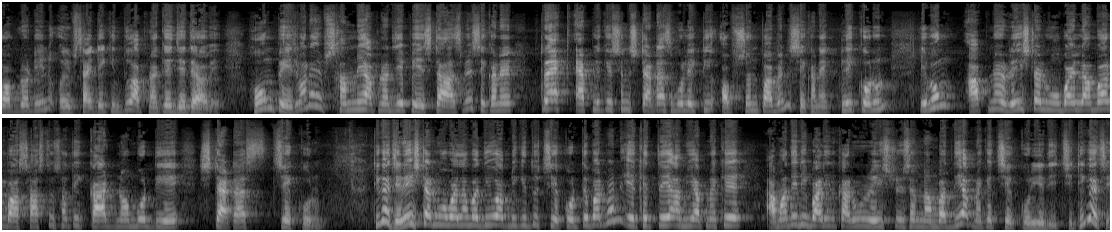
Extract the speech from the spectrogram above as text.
gov dot in ওয়েবসাইটে কিন্তু আপনাকে যেতে হবে। হোম পেজ মানে সামনে আপনার যে পেজটা আসবে, সেখানে ট্র্যাক অ্যাপ্লিকেশন স্ট্যাটাস বলে একটি অপশন পাবেন। সেখানে ক্লিক করুন এবং আপনার রেজিস্টার্ড মোবাইল নাম্বার বা স্বাস্থ্যসাথী কার্ড নম্বর দিয়ে স্ট্যাটাস চেক করুন। ঠিক আছে রেজিস্টার্ড মোবাইল নাম্বার দিয়েও আপনি কিন্তু চেক করতে পারবেন। এক্ষেত্রে আমি আপনাকে আমাদেরই বাড়ির কারুর রেজিস্ট্রেশন নাম্বার দিয়ে আপনাকে চেক করিয়ে দিচ্ছি, ঠিক আছে?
